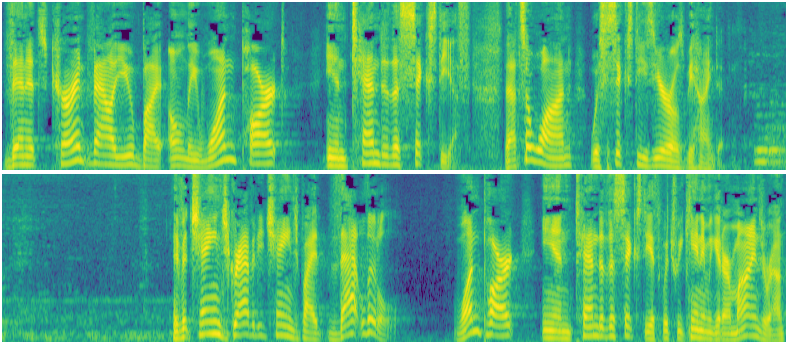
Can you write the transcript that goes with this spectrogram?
than its current value by only one part in 10 to the 60th. That's a 1 with 60 zeros behind it. If it changed, gravity changed by that little, one part in 10 to the 60th, which we can't even get our minds around,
